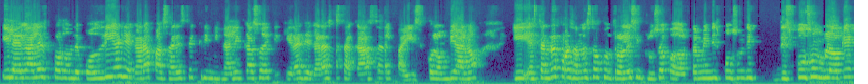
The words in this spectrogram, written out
ilegales por donde podría llegar a pasar este criminal en caso de que quiera llegar hasta acá, hasta el país colombiano y están reforzando estos controles. Incluso Ecuador también dispuso un, dispuso un bloque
